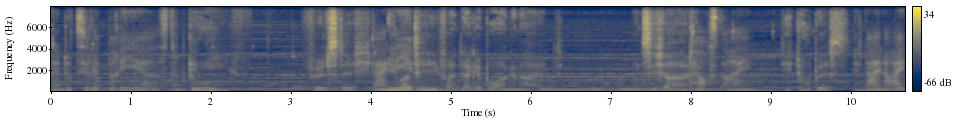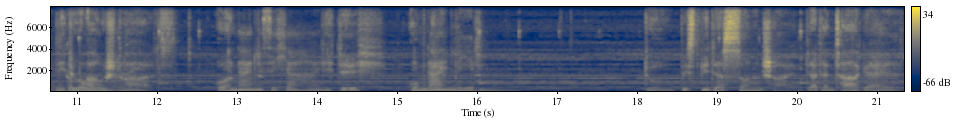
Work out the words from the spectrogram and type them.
Denn du zelebrierst und Du genießt. Fühlst dich immer Leben. tiefer in der Geborgenheit und Sicherheit, Tauchst ein die du bist, in deine eigene die du ausstrahlst In und deine Sicherheit. die dich in dein umgibt. Leben. Du bist wie der Sonnenschein, der den Tag erhält.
